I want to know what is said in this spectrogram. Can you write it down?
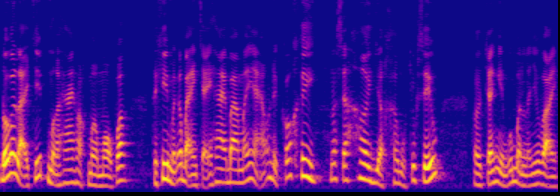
Đối với lại chip M2 hoặc M1 á, thì khi mà các bạn chạy hai, ba máy ảo thì có khi nó sẽ hơi giật hơn một chút xíu. Rồi trải nghiệm của mình là như vậy.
